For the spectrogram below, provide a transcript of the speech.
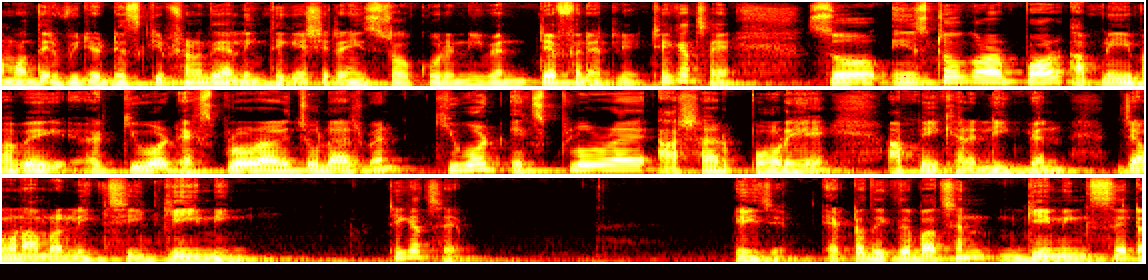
আমাদের ভিডিও ডিসক্রিপশনে দেওয়া লিঙ্ক থেকে সেটা ইনস্টল করে নেবেন ডেফিনেটলি ঠিক আছে? সো ইনস্টল করার পর আপনি এইভাবে কিওয়ার্ড এক্সপ্লোরারে চলে আসবেন। কিওয়ার্ড এক্সপ্লোরারে আসার পরে আপনি এখানে লিখবেন, যেমন আমরা লিখছি গেমিং ঠিক আছে? এই যে, একটা দেখতে পাচ্ছেন গেমিং সেট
